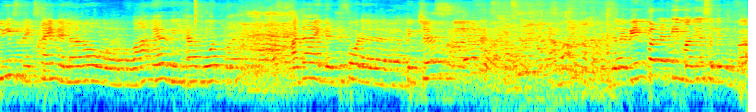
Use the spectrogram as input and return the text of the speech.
ப்ளீஸ் நெக்ஸ்ட் டைம் எல்லாரும் வாங்க. வில் ஹேவ் மோர் ஃபன் அதான் எங்கள் ட்ரிப்போட பிக்சர்ஸ் இதில் வின் பண்ண டீம் அதையும் சொல்லிருங்கப்பா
